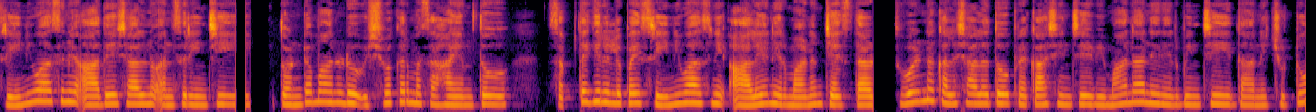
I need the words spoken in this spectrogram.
శ్రీనివాసుని ఆదేశాలను అనుసరించి తొండమానుడు విశ్వకర్మ సహాయంతో సప్తగిరులపై శ్రీనివాసుని ఆలయ నిర్మాణం చేస్తాడు. సువర్ణ కలశాలతో ప్రకాశించే విమానాన్ని నిర్మించి దాని చుట్టూ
